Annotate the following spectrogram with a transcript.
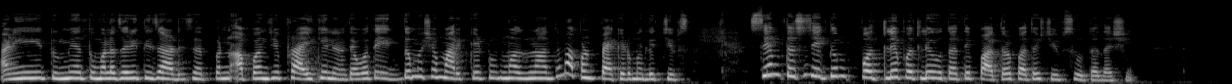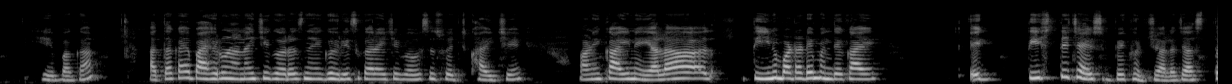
आणि तुम्ही तुम्हाला जरी ती जाड दिसत पण आपण जे फ्राय केले ना तेव्हा ते एकदम अशा मार्केटमधून आणतो ना आपण पॅकेटमधले चिप्स. सेम तसेच एकदम पतले पतले होतात ते पातळ पातळ चिप्स होतात अशी. हे बघा. आता काय बाहेरून आणायची गरज नाही घरीच करायचे व्यवस्थित स्वच्छ खायचे. आणि काही नाही याला तीन बटाटे म्हणजे काय? एक तीस ते चाळीस रुपये खर्च आला जास्त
